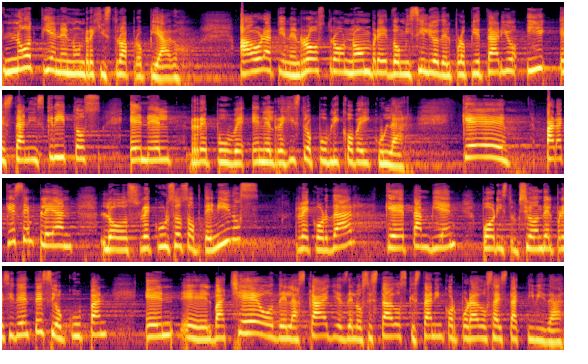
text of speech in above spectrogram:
no tienen un registro apropiado. Ahora tienen rostro, nombre, domicilio del propietario y están inscritos en el en el Registro Público Vehicular. ¿Qué ¿Para qué se emplean los recursos obtenidos? Recordar que también por instrucción del presidente se ocupan en el bacheo de las calles de los estados que están incorporados a esta actividad.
